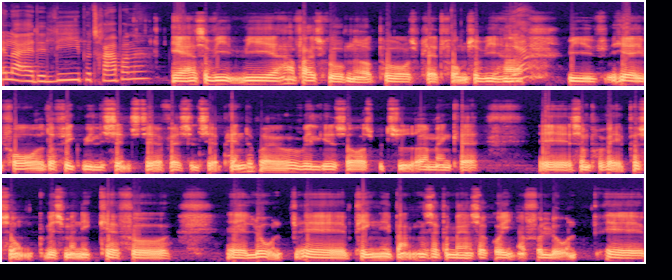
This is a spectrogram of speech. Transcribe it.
eller er det lige på trapperne? Ja, så vi, vi har faktisk åbnet op på vores platform, så vi har Ja. vi, her i foråret, der fik vi licens til at facilitere pantebreve, hvilket så også betyder, at man kan øh, som privatperson, hvis man ikke kan få øh, lånt øh, pengene i banken, så kan man så gå ind og få lånt øh,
